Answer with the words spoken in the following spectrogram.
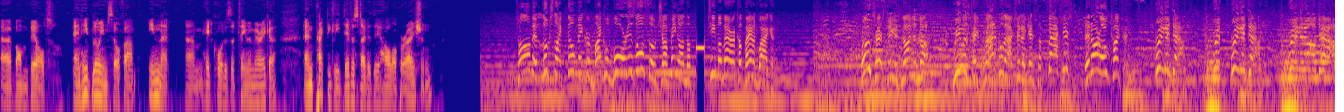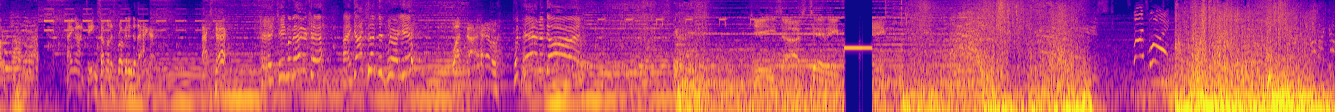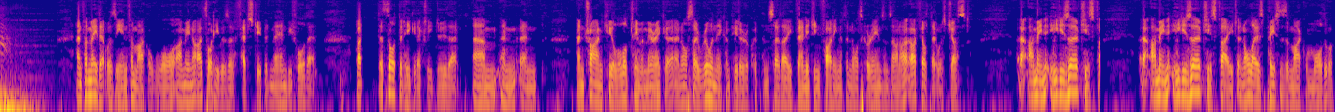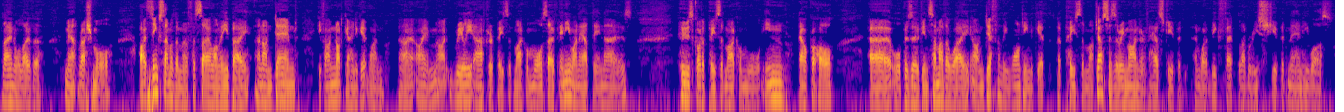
uh, bomb belt, and he blew himself up in that um, headquarters of Team America and practically devastated their whole operation. Tom, it looks like filmmaker Michael Moore is also jumping on the Team America bandwagon. Protesting is not enough. We must take radical action against the fascists in our own country. Bring it down! Bring, bring it down! Bring it all down! Hang on, team. Someone has broken into the hangar. Baxter? Hey, Team America! I got something for you! What the hell? Prepare to die! Jesus, Terry. Spottswoode! And for me, that was the end for Michael Moore. I mean, I thought he was a fat, stupid man before that. But the thought that he could actually do that, um, and, and, and try and kill all of Team America and also ruin their computer equipment so they advantage in fighting with the North Koreans and so on, I, I felt that was just, uh, I mean, he deserved his fate. Uh, I mean, he deserved his fate, and all those pieces of Michael Moore that were blown all over Mount Rushmore. I think some of them are for sale on eBay, and I'm damned if I'm not going to get one. Uh, I am uh, really after a piece of Michael Moore, so if anyone out there knows who's got a piece of Michael Moore in alcohol uh, or preserved in some other way, I'm definitely wanting to get a piece of Michael, just as a reminder of how stupid and what a big, fat, blubbery, stupid man he was.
